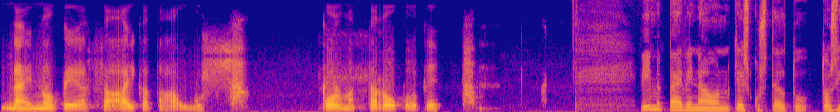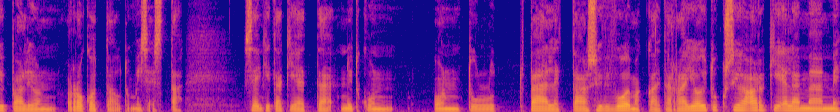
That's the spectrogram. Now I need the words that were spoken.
näin nopeassa aikataulussa kolmatta rokotetta. Viime päivinä on keskusteltu tosi paljon rokottautumisesta senkin takia, että nyt kun on tullut päälle taas hyvin voimakkaita rajoituksia arkielämäämme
